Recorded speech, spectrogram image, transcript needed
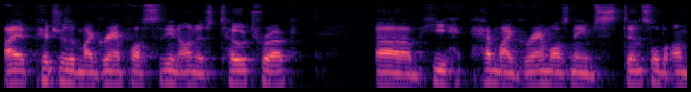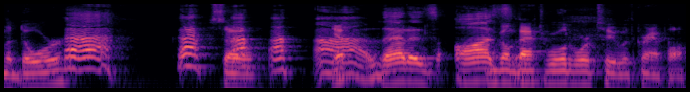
I have pictures of my grandpa sitting on his tow truck. Um, he had my grandma's name stenciled on the door. Ah, So ah, that is awesome. going back to World War II with grandpa.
